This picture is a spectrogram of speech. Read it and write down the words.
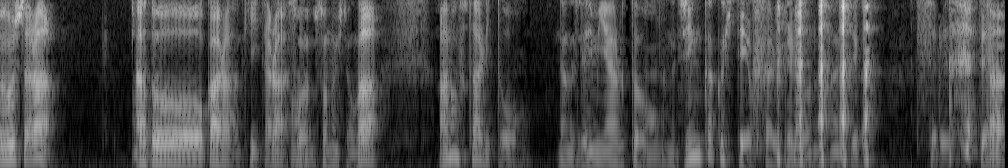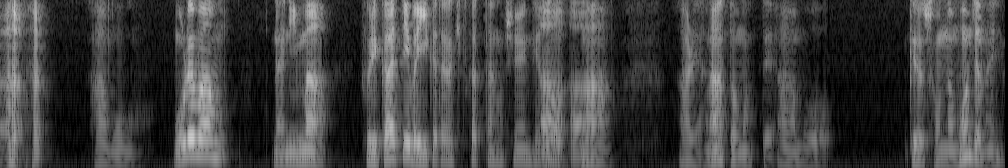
でそしたら後から聞いたらそその人があの二人となんかゼミやるとなんか人格否定をされてるような感じが するっつってあもう俺は何まあ振り返って言えば言い方がきつかったかもしれんけどまああれやなと思ってあもうけどそんなもんじゃない？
